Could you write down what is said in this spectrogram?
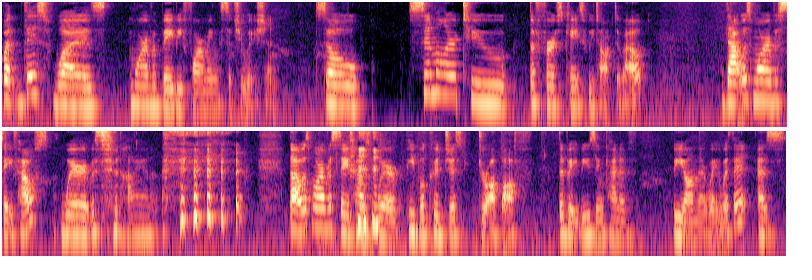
but this was more of a baby farming situation. So similar to the first case we talked about, that was more of a safe house where it was hi Anna. that was more of a safe house where people could just drop off the babies and kind of be on their way with it, as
